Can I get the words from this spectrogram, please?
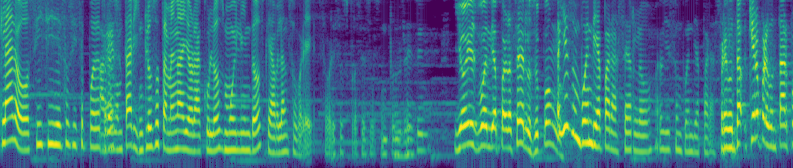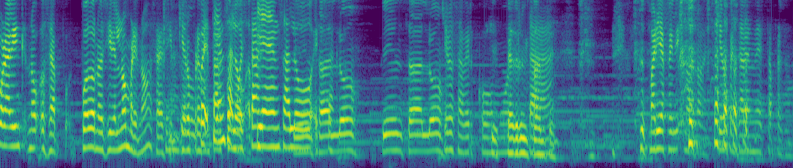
Claro, sí, sí, eso sí se puede A ver. preguntar. Incluso también hay oráculos muy lindos que hablan sobre, sobre esos procesos. Entonces, Y hoy es buen día para hacerlo, supongo. hoy es un buen día para hacerlo. Hoy es un buen día para hacerlo. Pregunta, quiero preguntar por alguien, que no, o sea, puedo no decir el nombre, ¿no? O sea, decir, Claro. quiero preguntar piénsalo, cómo estás. piénsalo, exacto. piénsalo, piénsalo. Quiero saber cómo Sí, Pedro está. Infante. María Félix. No, no, quiero pensar en esta persona.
